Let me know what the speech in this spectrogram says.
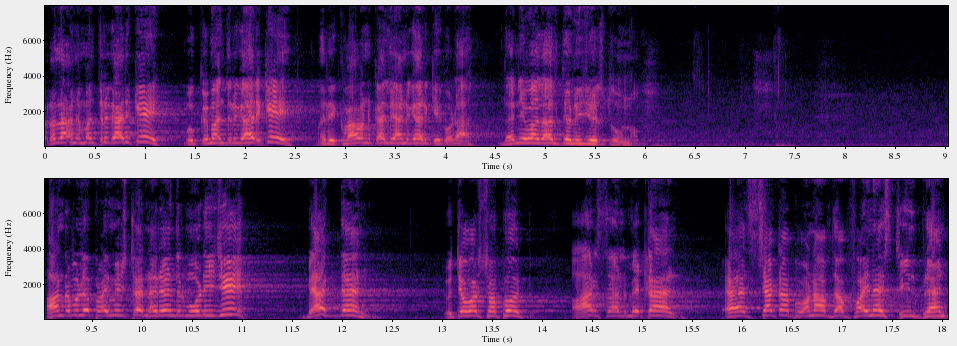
ప్రధానమంత్రి గారికి ముఖ్యమంత్రి గారికి మరి పవన్ కళ్యాణ్ గారికి కూడా ధన్యవాదాలు తెలియజేస్తూ ఉన్నాం Honorable Prime Minister Narendra Modi ji, back then, with your support, ArcelorMittal has set up one of the finest steel plant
